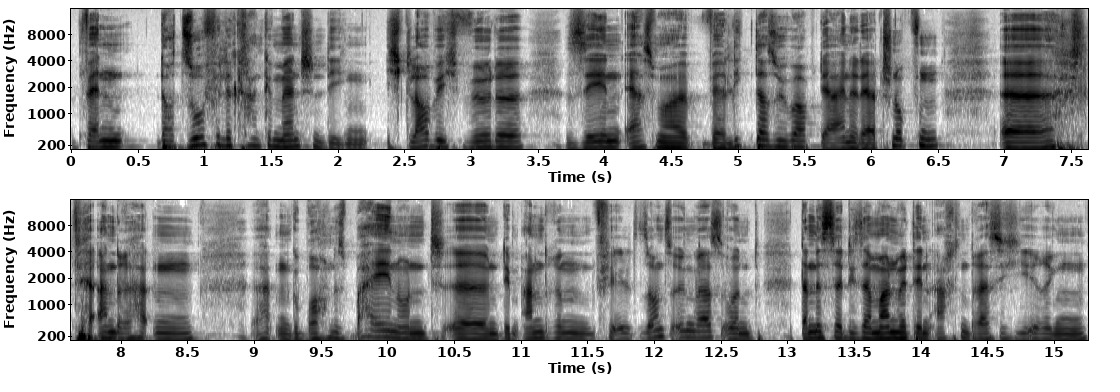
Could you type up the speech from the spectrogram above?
Wenn dort so viele kranke Menschen liegen, ich glaube, ich würde sehen, erstmal, wer liegt da so überhaupt? Der eine, der hat Schnupfen, äh, der andere hat ein, hat ein gebrochenes Bein und äh, dem anderen fehlt sonst irgendwas. Und dann ist da dieser Mann mit den 38-jährigen,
